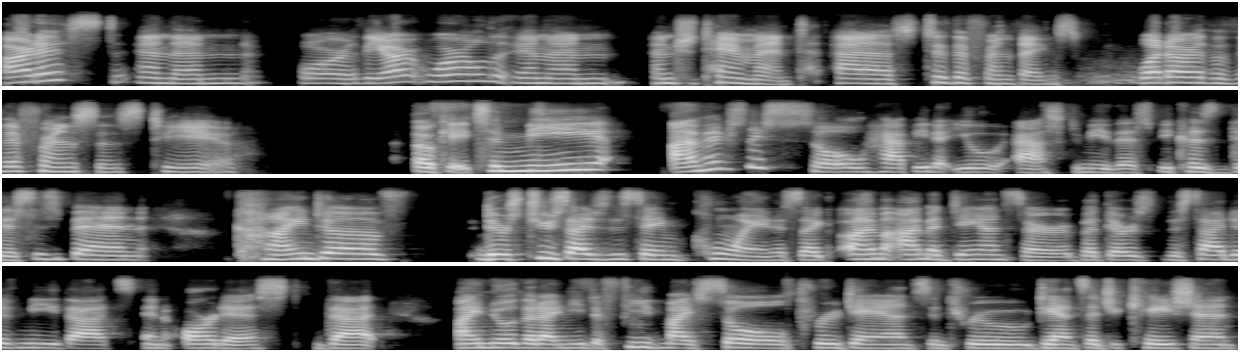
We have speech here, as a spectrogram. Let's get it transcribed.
artist and then or the art world and then entertainment as two different things. What are the differences to you? Okay, to me, I'm actually so happy that you asked me this because this has been kind of there's two sides of the same coin. It's like I'm I'm a dancer, but there's the side of me that's an artist that I know that I need to feed my soul through dance and through dance education.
